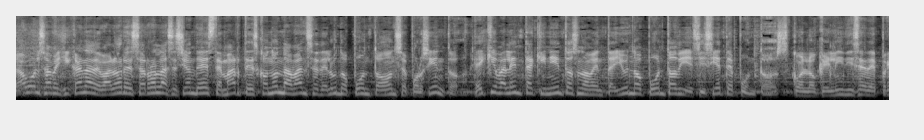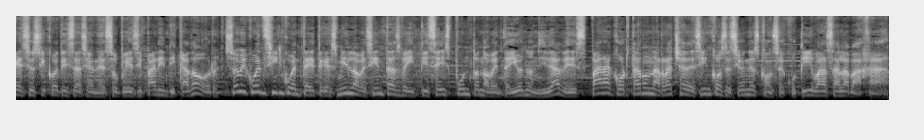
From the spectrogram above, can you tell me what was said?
La Bolsa Mexicana de Valores cerró la sesión de este martes con un avance del 1.11%, equivalente a 591.17 puntos, con lo que el índice de precios y cotizaciones, su principal indicador, se ubicó en 53.926.91 unidades para cortar una racha de cinco sesiones consecutivas a la baja.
